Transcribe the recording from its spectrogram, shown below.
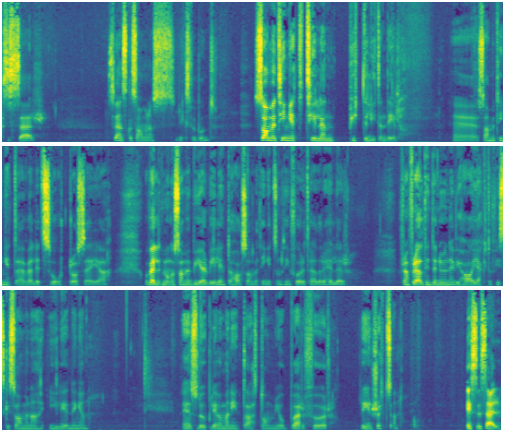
SSR, Svenska Samernas Riksförbund. Sametinget till en pytteliten del. Eh, Sametinget är väldigt svårt att säga och väldigt många samebyar vill inte ha Sametinget som sin företrädare heller. Framförallt inte nu när vi har jakt och fiskesamerna i ledningen. Eh, så då upplever man inte att de jobbar för renskötseln. SSR,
